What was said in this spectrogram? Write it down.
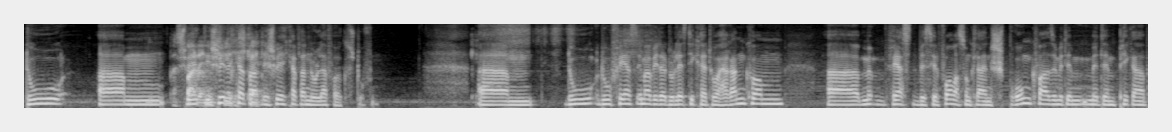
Du, ähm, Was war denn die, Schwierigkeit war, Schwierigkeit? die Schwierigkeit war null Erfolgsstufen. Ähm, du, du fährst immer wieder, du lässt die Kreatur herankommen, äh, fährst ein bisschen vor, machst so einen kleinen Sprung quasi mit dem, mit dem Pickup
